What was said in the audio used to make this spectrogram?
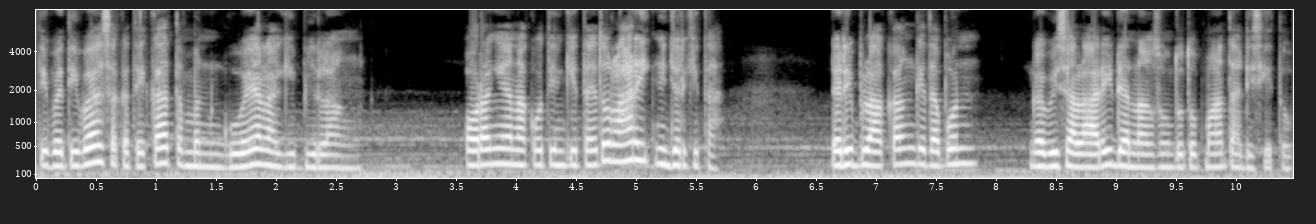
Tiba-tiba seketika temen gue lagi bilang, orang yang nakutin kita itu lari ngejar kita. Dari belakang kita pun gak bisa lari dan langsung tutup mata di situ.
